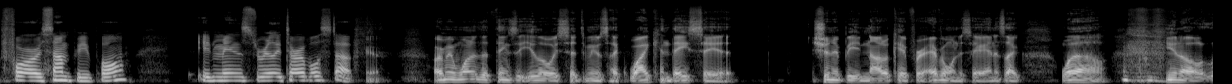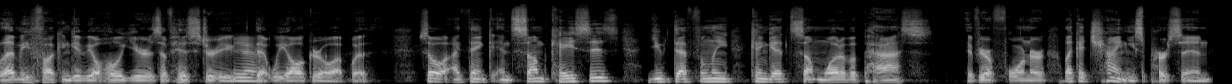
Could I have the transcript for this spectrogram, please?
for some people, it means really terrible stuff. Yeah. I mean, one of the things that Hila always said to me was like, "Why can they say it? Shouldn't it be not okay for everyone to say? And it's like, well, you know, let me fucking give you a whole years of history Yeah. that we all grow up with. So I think in some cases you definitely can get somewhat of a pass if you're a foreigner, like a Chinese person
